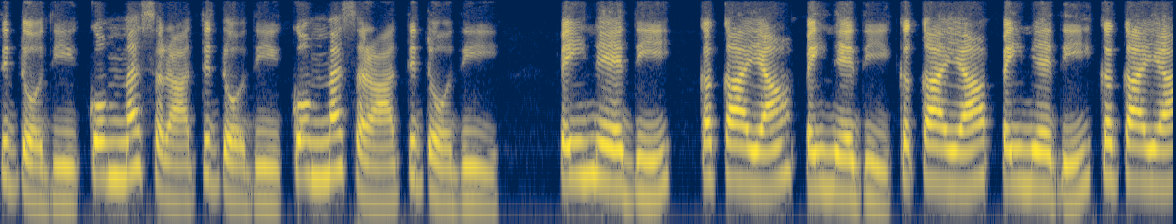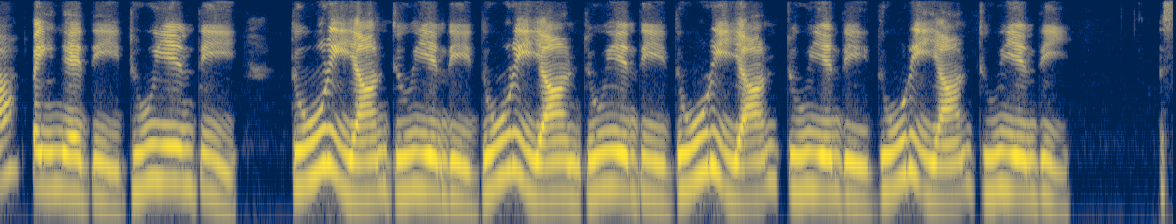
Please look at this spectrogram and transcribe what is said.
တစ်တော်သည်ကွန်မတ်စရာတစ်တော်သည်ကွန်မတ်စရာတစ်တော်သည်ပိန်းနေသည်ကကယာပိန်းနေသည်ကကယာပိန်းနေသည်ကကယာပိန်းနေသည်ဒူးရင်သည်ဒူရီယန်ဒူးရင်သည်ဒူရီယန်ဒူးရင်သည်ဒူရီယန်ဒူးရင်သည်ဒူရီယန်ဒူးရင်သည် အစ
